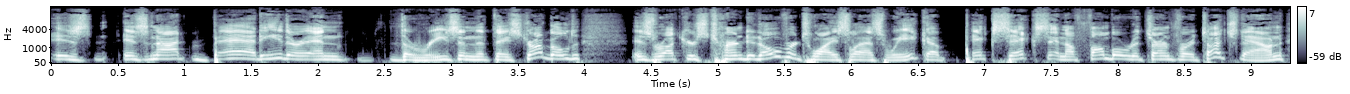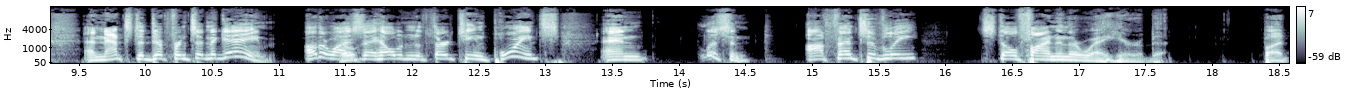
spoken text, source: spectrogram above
is is not bad either. And the reason that they struggled is Rutgers turned it over twice last week, a pick six and a fumble return for a touchdown, and that's the difference in the game. Otherwise, they held them to 13 points. And listen, offensively, still finding their way here a bit, but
